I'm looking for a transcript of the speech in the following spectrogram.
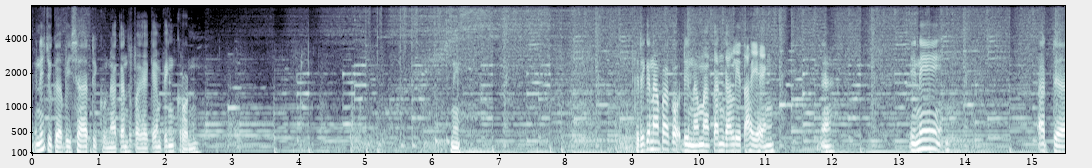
Ini juga bisa digunakan sebagai camping ground. Nih jadi kenapa kok dinamakan kali tayeng? Nah ini ada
